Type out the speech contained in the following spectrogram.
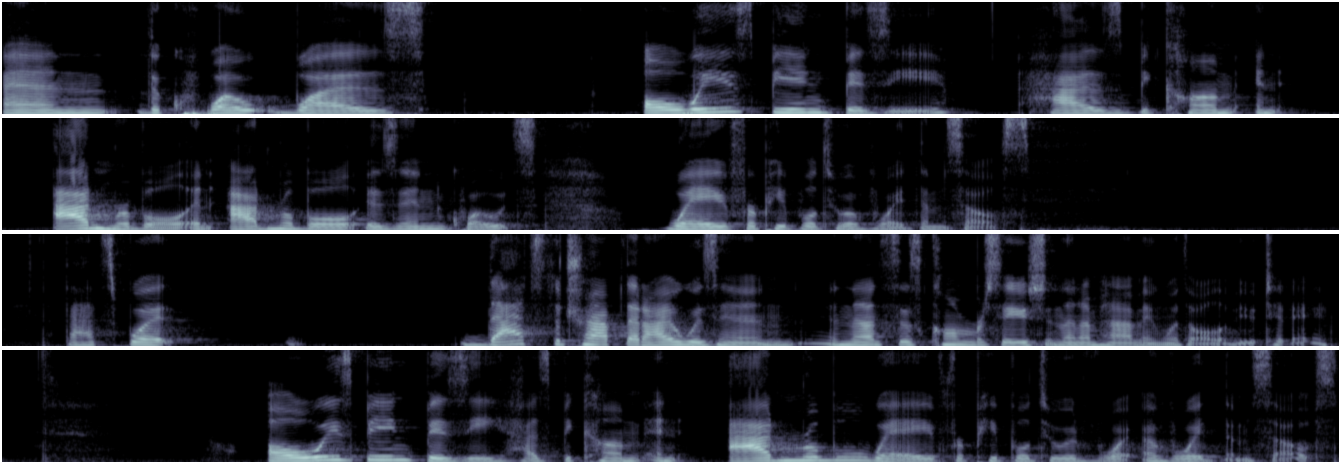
And the quote was Always being busy has become an admirable, and admirable is in quotes, way for people to avoid themselves. That's what that's the trap that I was in. And that's this conversation that I'm having with all of you today. Always being busy has become an admirable way for people to avoid, avoid themselves.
